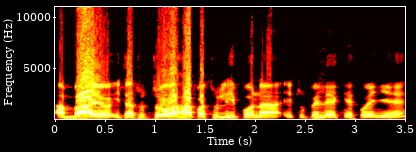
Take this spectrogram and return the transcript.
ambayo itatutoa hapa tulipo na itupeleke kwenye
